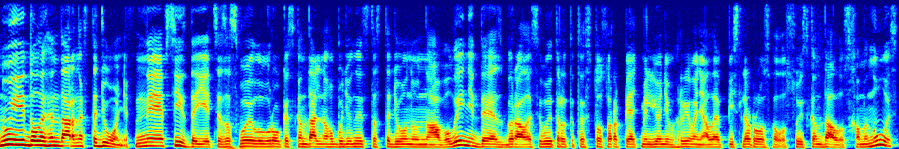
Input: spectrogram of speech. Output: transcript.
Ну і до легендарних стадіонів. Не всі, здається, засвоїли уроки скандального будівництва стадіону на Волині, де збиралися витратити 145 мільйонів гривень, але після розголосу і скандалу схаменулись.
